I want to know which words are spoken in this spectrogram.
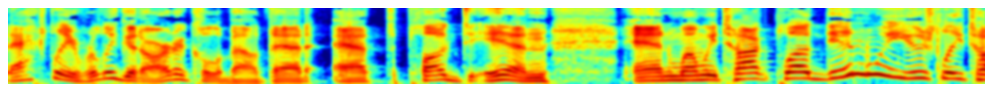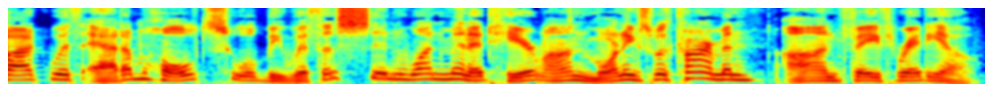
actually a really good article about that at Plugged In. And when we talk Plugged In, we usually talk with Adam Holz, who will be with us in one minute here on Mornings with Carmen on Faith Radio.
